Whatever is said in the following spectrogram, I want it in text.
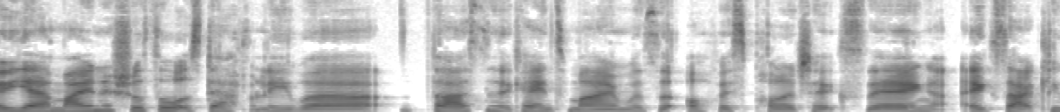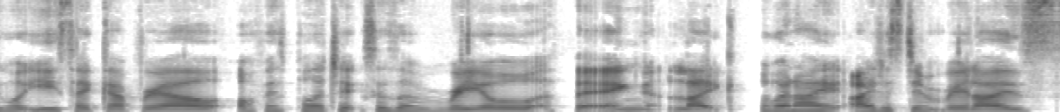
yeah, my initial thoughts definitely were first thing that came to mind was the office politics thing. Exactly what you said, Gabrielle. Office politics is a real thing. Like when I I just didn't realize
